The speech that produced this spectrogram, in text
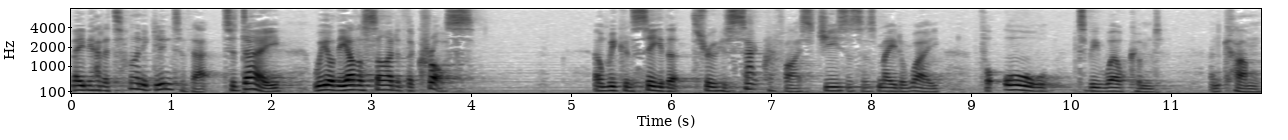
maybe had a tiny glint of that. Today, we are the other side of the cross, and we can see that through his sacrifice, Jesus has made a way for all to be welcomed and come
